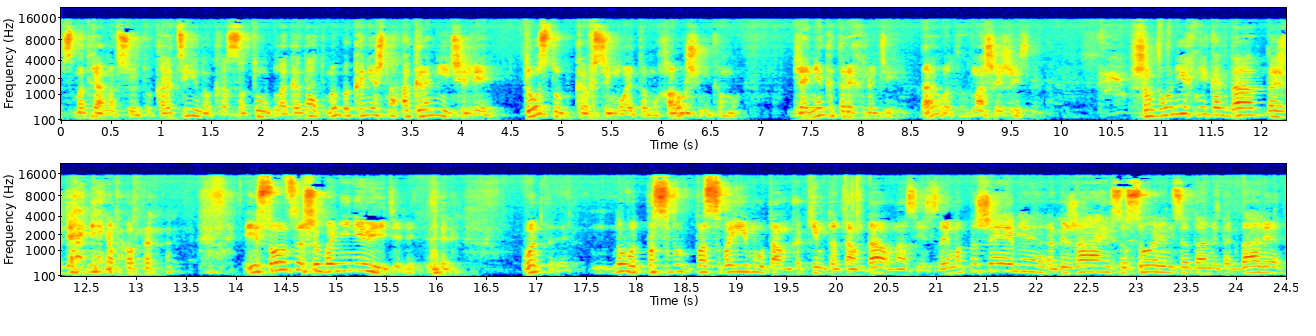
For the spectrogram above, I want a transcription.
смотря на всю эту картину, красоту, благодать, мы бы, конечно, ограничили доступ ко всему этому хорошенькому для некоторых людей, да, вот в нашей жизни. Чтобы у них никогда дождя не было. И солнце, чтобы они не видели. Вот ну вот по, по своему там каким-то там, да, у нас есть взаимоотношения, обижаемся, ссоримся там и так далее.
